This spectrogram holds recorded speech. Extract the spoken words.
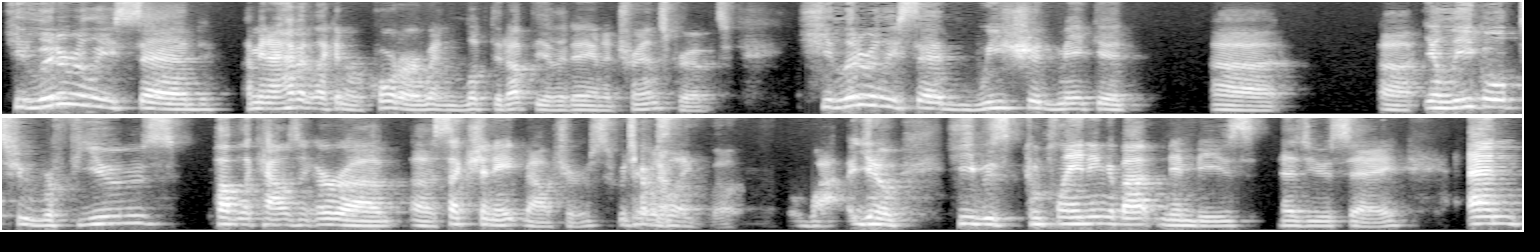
he literally said. I mean, I have it like in a recorder. I went and looked it up the other day in a transcript. He literally said we should make it uh, uh, illegal to refuse public housing or uh, uh Section Eight vouchers, which I was like, wow. You know, he was complaining about NIMBYs, as you say and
